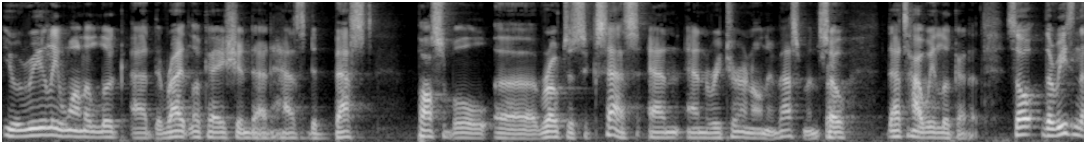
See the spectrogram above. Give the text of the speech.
you really want to look at the right location that has the best possible uh, road to success and and return on investment. So. That's how we look at it. So the reason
